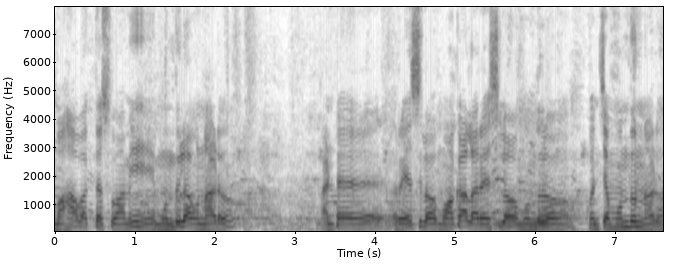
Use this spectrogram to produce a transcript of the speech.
మహాభక్త స్వామి ముందులో ఉన్నాడు. అంటే రేసులో మోకాళ్ళ రేసులో ముందు కొంచెం ముందున్నాడు.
